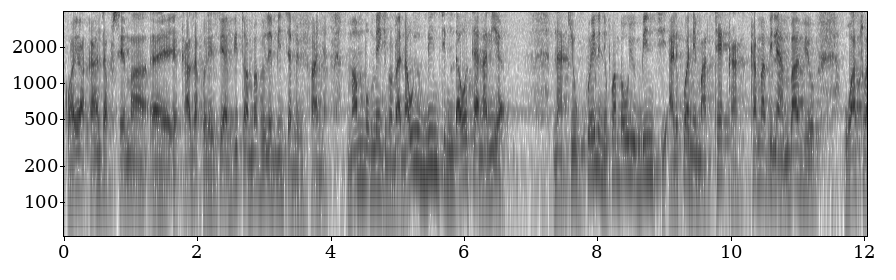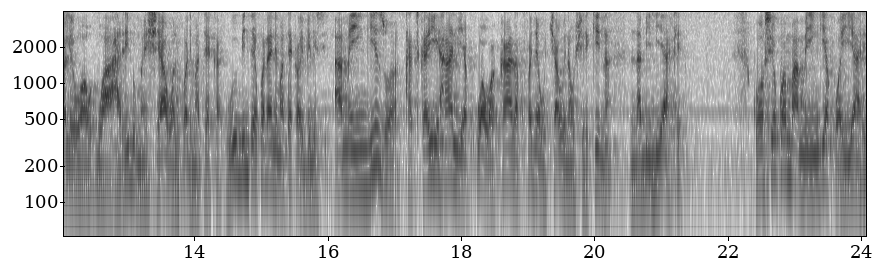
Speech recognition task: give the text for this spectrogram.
Kwa hiyo akaanza kusema eh, akaanza kuelezea vitu ambavyo yule binti amevifanya. Mambo mengi baba na huyu binti muda wote analia. Na kiukweli ni kwamba huyu binti alikuwa ni mateka kama vile ambavyo watu waliowaharibu maisha yao walikuwa ni mateka. Huyu binti alikuwa naye ni mateka wa ibilisi. Ameingizwa katika hii hali ya kuwa wakala kufanya uchawi na ushirikina na bibi yake kwao sio kwamba ameingia kwa hiari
